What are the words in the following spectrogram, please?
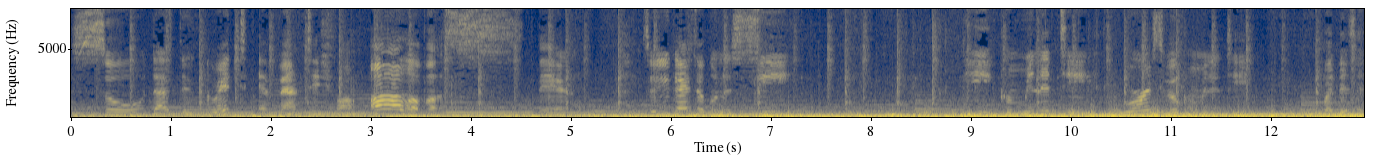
So that's the great advantage for all of us there. So you guys are gonna see the community, Roarsville community, but this is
